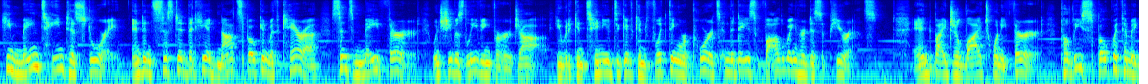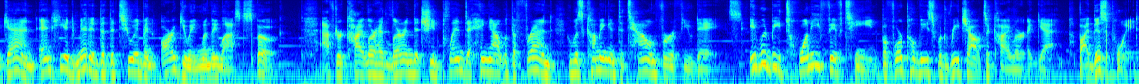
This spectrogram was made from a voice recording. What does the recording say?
he maintained his story and insisted that he had not spoken with Kara since May 3rd, when she was leaving for her job. He would continue to give conflicting reports in the days following her disappearance. And by July 23rd, police spoke with him again and he admitted that the two had been arguing when they last spoke. After Kylr had learned that she had planned to hang out with a friend who was coming into town for a few days. It would be 2015 before police would reach out to Kylr again. By this point,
